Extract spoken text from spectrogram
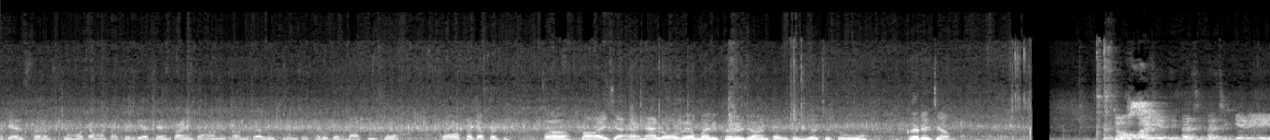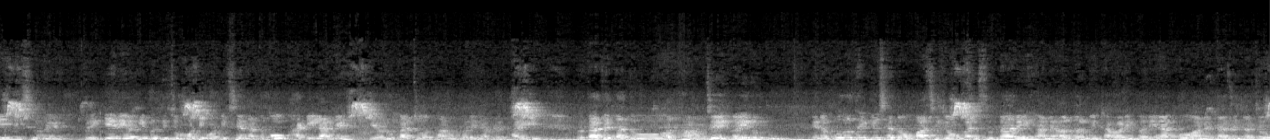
અત્યારે સરસ જો મોટા મોટા થઈ ગયા છે અને પાણી કરવાનું કામ ચાલુ છે, એ તો થોડુંક જ બાકી છે. તો ફટાફટ પવાઈ જાય અને હાલો, હવે અમારી ઘરે જવાનો ટાઈમ થઈ ગયો છે તો હું ઘરે જાઉં. તો જો વાળીએથી તાજી તાજી કેરી લઈ લઈશું ને, તો એ કેરી આટલી બધી જો મોટી મોટી છે ને તો બહુ ખાટી લાગે. કે ઓલું કાચું અથાણું કરીને આપણે ખાઈએ. તો તાજે તાજું અથાણું જે કર્યું હતું એટલે પૂરું થઈ ગયું છે, તો હું પાછી જાઉં કાલે સુધારી અને હળદર મીઠાવાળી કરી નાખું અને તાજે તાજું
